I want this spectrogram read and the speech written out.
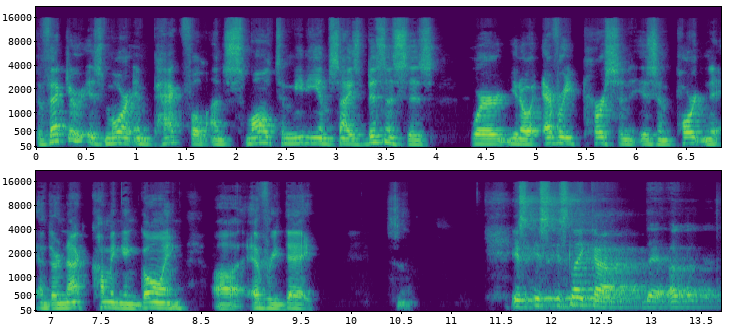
The vector is more impactful on small to medium sized businesses where, you know, every person is important and they're not coming and going uh, every day. So. It's, it's, it's like uh, the, uh,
